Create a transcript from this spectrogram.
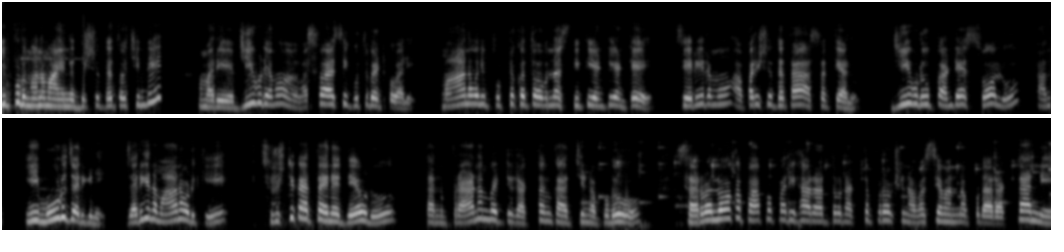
ఇప్పుడు మనం ఆయన దుశుద్ధత వచ్చింది. మరి జీవుడేమో విశ్వాసి గుర్తుపెట్టుకోవాలి. మానవుని పుట్టుకతో ఉన్న స్థితి ఏంటి అంటే శరీరము అపరిశుద్ధత అసత్యాలు. జీవుడు అంటే సోలు ఈ మూడు జరిగినాయి. జరిగిన మానవుడికి సృష్టికర్త అయిన దేవుడు తను ప్రాణం పెట్టి రక్తం కార్చినప్పుడు సర్వలోక పాప పరిహారార్థం రక్త ప్రోక్షణ అవశ్యం అన్నప్పుడు ఆ రక్తాన్ని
